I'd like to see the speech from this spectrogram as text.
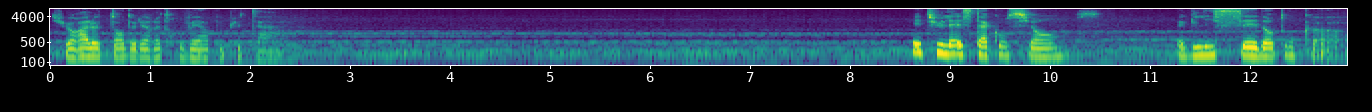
Tu auras le temps de les retrouver un peu plus tard. Et tu laisses ta conscience glisser dans ton corps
